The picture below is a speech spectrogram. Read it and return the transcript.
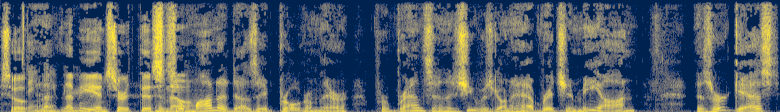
So Thank let, let me much. insert this And now. so Monna does a program there for Branson, and she was going to have Rich and me on as her guest,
